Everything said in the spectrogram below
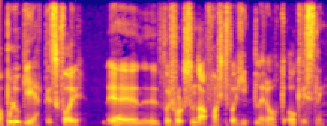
apologetisk for eh, for folk som da falt for Hitler og, og Quisling.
